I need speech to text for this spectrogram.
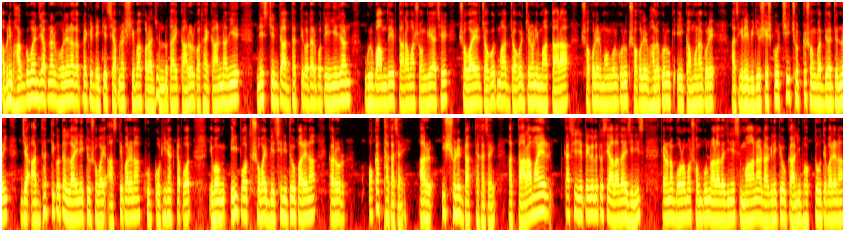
আপনি ভাগ্যবান যে আপনার ভোলেনাথ আপনাকে ডেকেছে আপনার সেবা করার জন্য। তাই কারোর কথায় কান না দিয়ে নিশ্চিন্তে আধ্যাত্মিকতার পথে এগিয়ে যান। গুরু বামদেব, তারা মা সঙ্গে আছে। সবাইয়ের জগৎ মা জগৎজননী মা, তারা সকলের মঙ্গল করুক, সকলের ভালো করুক, এই কামনা করে আজকের এই ভিডিও শেষ করছি। ছোট্ট সংবাদ দেওয়ার জন্যই যে আধ্যাত্মিকতার লাইনে কেউ সবাই আসতে পারে না, খুব কঠিন একটা পথ। এবং এই পথ সবাই বেছে নিতেও পারে না, কারোর অকাত থাকা চায় আর ঈশ্বরের ডাক থাকা চায় আর তারা মায়ের কাছে যেতে গেলে তো সে আলাদাই জিনিস, কেননা বড় মা সম্পূর্ণ আলাদা জিনিস। মা না ডাকলে কেউ কালী ভক্ত হতে পারে না,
